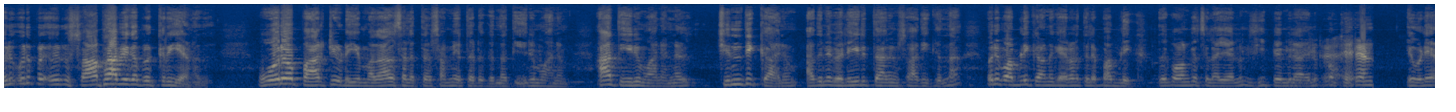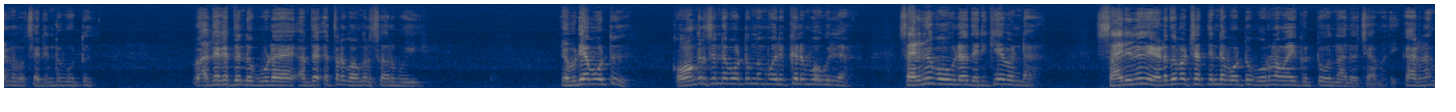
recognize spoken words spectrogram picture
ഒരു ഒരു സ്വാഭാവിക പ്രക്രിയയാണത്. ഓരോ പാർട്ടിയുടെയും അതാത് സ്ഥലത്ത് സമയത്തെടുക്കുന്ന തീരുമാനം ആ തീരുമാനങ്ങൾ ചിന്തിക്കാനും അതിനെ വിലയിരുത്താനും സാധിക്കുന്ന ഒരു പബ്ലിക്കാണ് കേരളത്തിലെ പബ്ലിക്. അത് കോൺഗ്രസിലായാലും സി പി എമ്മിലായാലും ഒക്കെ. എവിടെയാണ് സെറ്റിന്റെ വോട്ട്? അദ്ദേഹത്തിന്റെ കൂടെ അദ്ദേഹം എത്ര കോൺഗ്രസ്സുകാർ പോയി? എവിടെയാ വോട്ട്? കോൺഗ്രസിന്റെ വോട്ടൊന്നും ഒരിക്കലും പോകില്ല സരിന് പോകില്ല ധരിക്കേ വേണ്ട. സരിന് ഇടതുപക്ഷത്തിന്റെ വോട്ട് പൂർണമായി കിട്ടുമെന്ന് ആലോചിച്ചാൽ മതി. കാരണം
